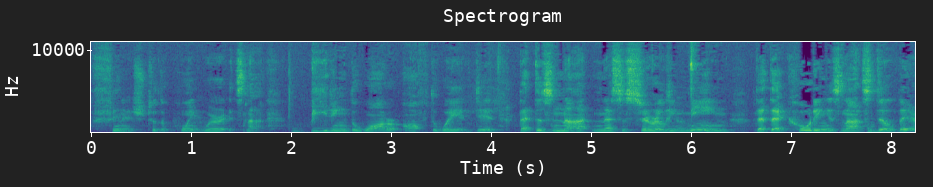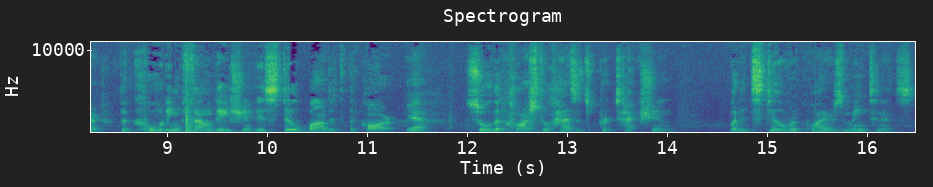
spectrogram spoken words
finish to the point where it's not beating the water off the way it did. That does not necessarily mean that that coating is not still there. The coating foundation is still bonded to the car. Yeah. So the car still has its protection, but it still requires maintenance.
